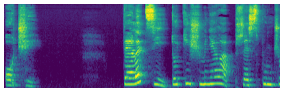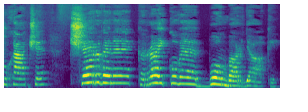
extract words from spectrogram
oči. Telecí totiž měla přes punčocháče červené krajkové bombardáky.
